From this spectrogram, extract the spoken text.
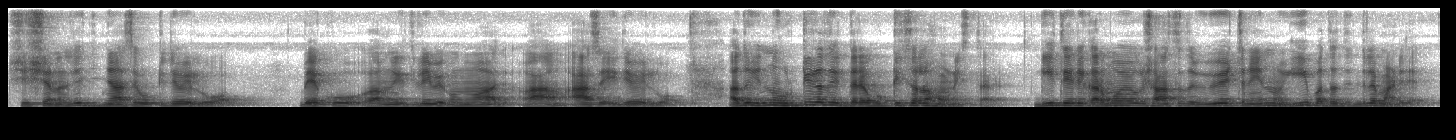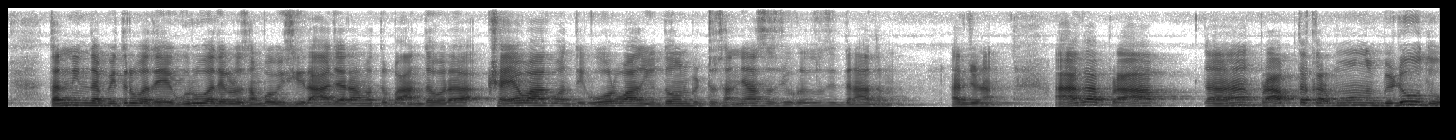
ಶಿಷ್ಯನಲ್ಲಿ ಜಿಜ್ಞಾಸೆ ಹುಟ್ಟಿದೆಯೋ ಇಲ್ಲವೋ? ಬೇಕು, ಅವನಿಗೆ ತಿಳಿಬೇಕು ಅನ್ನುವ ಆಸೆ ಇದೆಯೋ ಇಲ್ಲವೋ? ಅದು ಇನ್ನೂ ಹುಟ್ಟಿರದಿದ್ದರೆ ಹುಟ್ಟಿಸಲು ಹವಣಿಸ್ತಾರೆ. ಗೀತೆಯಲ್ಲಿ ಕರ್ಮಯೋಗ ಶಾಸ್ತ್ರದ ವಿವೇಚನೆಯನ್ನು ಈ ಪದ್ಧತಿಯಿಂದಲೇ ಮಾಡಿದೆ. ತನ್ನಿಂದ ಪಿತೃವಧೆ, ಗುರುವಧೆಗಳು ಸಂಭವಿಸಿ ರಾಜರ ಮತ್ತು ಬಾಂಧವರ ಕ್ಷಯವಾಗುವಂತೆ ಘೋರವಾದ ಯುದ್ಧವನ್ನು ಬಿಟ್ಟು ಸನ್ಯಾಸ ಸ್ವೀಕರಿಸಲು ಸಿದ್ಧನಾದನು ಅರ್ಜುನ. ಆಗ ಪ್ರಾಪ್ತ ಪ್ರಾಪ್ತ ಕರ್ಮವನ್ನು ಬಿಡುವುದು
